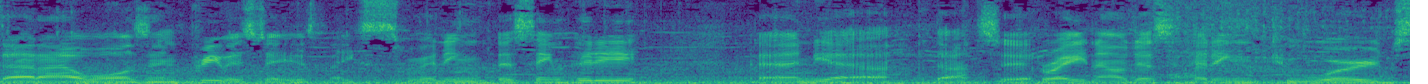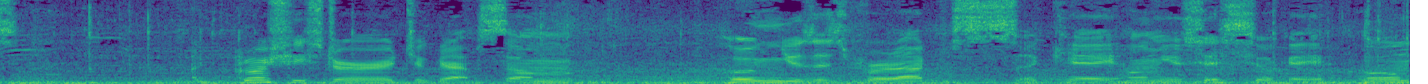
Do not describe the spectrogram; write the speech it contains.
that I was in previous days, like sweating the same hoodie and yeah that's it. Right now just heading towards a grocery store to grab some home usage products. Okay home usage okay. Home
